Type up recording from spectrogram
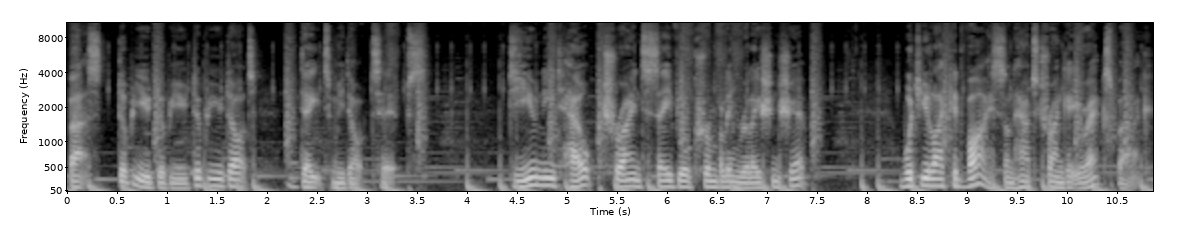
That's www.dateme.tips. Do you need help trying to save your crumbling relationship? Would you like advice on how to try and get your ex back?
